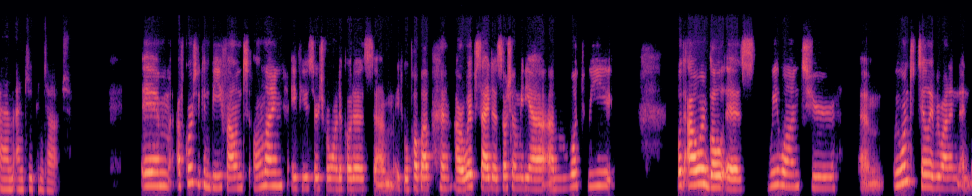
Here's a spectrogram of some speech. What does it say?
um, and keep in touch um, of course, we can be found online. If you search for Wondercoders, um, it will pop up our website, uh, social media. Um, what we, what our goal is, we want to, um, we want to tell everyone and, and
